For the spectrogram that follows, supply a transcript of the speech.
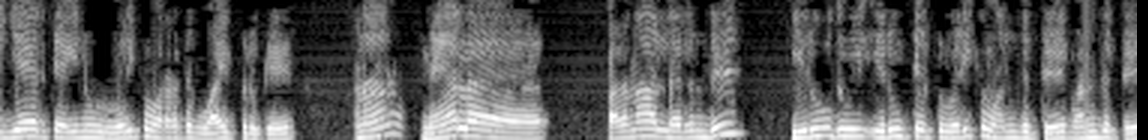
ஐயாயிரத்தி ஐநூறு வரைக்கும் வர்றதுக்கு வாய்ப்பு இருக்கு. ஆனா மேல பதினாலுல இருந்து இருபது இருபத்தி எட்டு வரைக்கும் வந்துட்டு வந்துட்டு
